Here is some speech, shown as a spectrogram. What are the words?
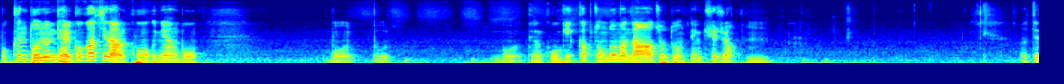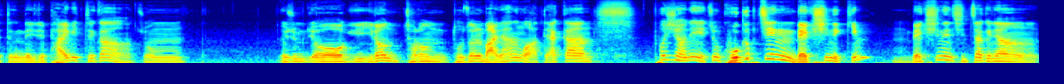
뭐큰 돈은 될 것 같지는 않고 그냥 뭐 뭐 뭐 뭐 그냥 고기값 정도만 나와줘도 땡큐죠. 음. 어쨌든 근데 이제 바이비트가 좀 요즘 여기 이런 저런 도전을 많이 하는 것 같아. 약간 포지션이 좀 고급진 맥시 느낌? 음, 맥시는 진짜 그냥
